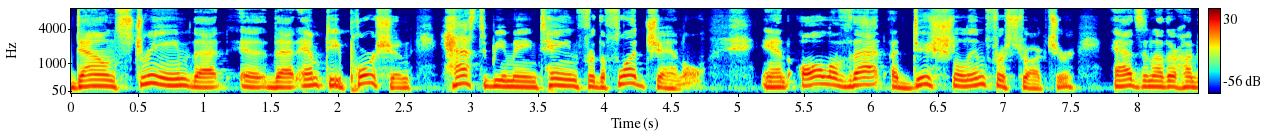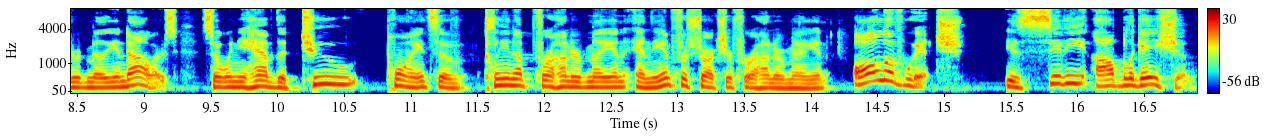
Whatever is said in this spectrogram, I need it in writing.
downstream, that uh, that empty portion has to be maintained for the flood channel, and all of that additional infrastructure adds another hundred million dollars. So when you have the two points of cleanup for 100 million and the infrastructure for 100 million, all of which is city obligation.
